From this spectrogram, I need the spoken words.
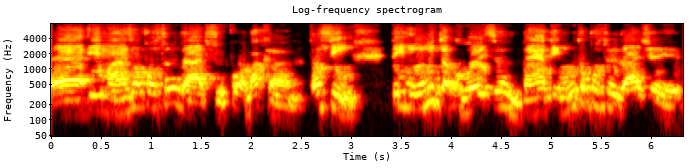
é, e mais uma oportunidade. Falei, pô, bacana. Então, assim, tem muita coisa, né? Tem muita oportunidade aí.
